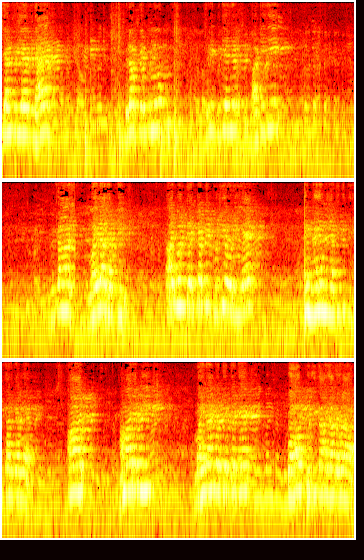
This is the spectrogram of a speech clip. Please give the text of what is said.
जनप्रिय विधायक ब्लॉक के प्रमुख श्री विजेंद्र भाटी जी, विकास महिला शक्ति। आज मुझे देख कर भी खुशी हो रही है। नई नई अतिथि किसी कार्यक्रम में। आज हमारे बीच महिलाओं को देख करके बहुत खुशी का आधार हो रहा है।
